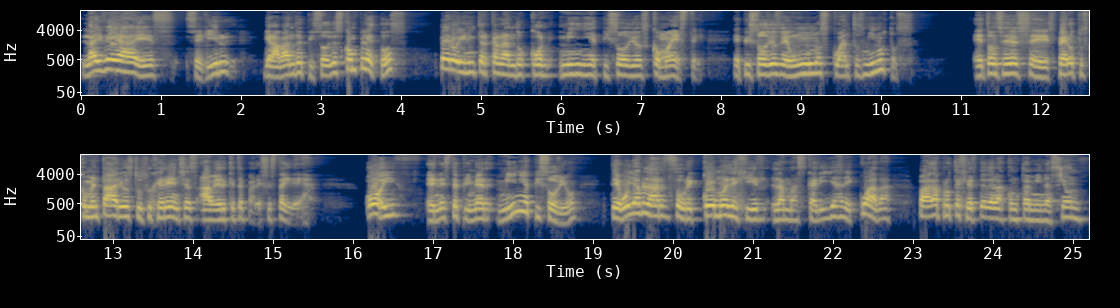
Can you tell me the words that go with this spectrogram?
La idea es seguir grabando episodios completos, pero ir intercalando con mini episodios como este, episodios de unos cuantos minutos. Entonces eh, espero tus comentarios, tus sugerencias, a ver qué te parece esta idea. Hoy, en este primer mini episodio, te voy a hablar sobre cómo elegir la mascarilla adecuada para protegerte de la contaminación.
